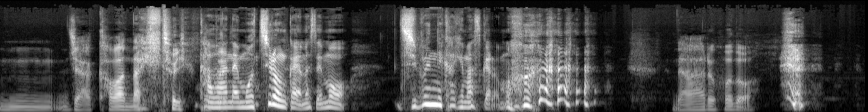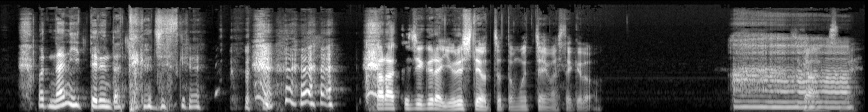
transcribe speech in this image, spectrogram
うーん、じゃあ買わないという買わないもちろん買いませんもう自分にかけますからもう なるほど。ま何言ってるんだって感じですけど宝くじぐらい許してよちょっと思っちゃいましたけど。違うんですああ、ね。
